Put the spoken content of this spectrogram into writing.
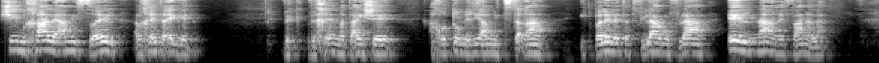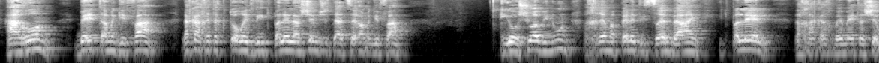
שימחה לעם ישראל על חטא העגל. וכן מתי שאחותו מרים נצטרה, התפלל את התפילה המופלאה, אל נא רפנה לה. אהרון בעת המגפה לקח את הקטורת והתפלל להשם שתעצר המגפה. יהושע בן נון, אחרי מפלת ישראל בעי, התפלל, ואחר כך באמת השם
